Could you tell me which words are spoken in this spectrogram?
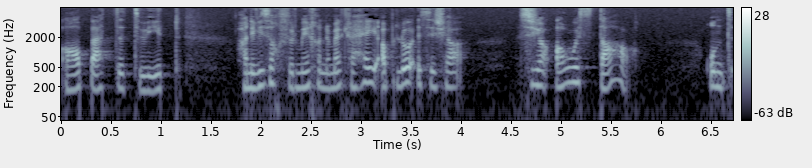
angebetet wird, habe ich wie für mich merken, hey, aber schau, es ist ja, es ist ja alles da. Und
